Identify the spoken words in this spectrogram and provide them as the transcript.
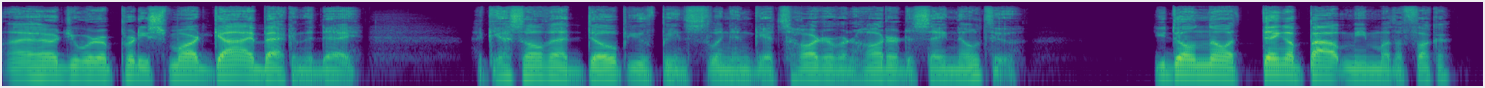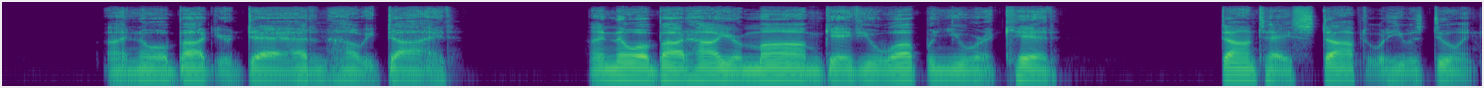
I heard you were a pretty smart guy back in the day. I guess all that dope you've been slinging gets harder and harder to say no to. You don't know a thing about me, motherfucker. I know about your dad and how he died. I know about how your mom gave you up when you were a kid. Dante stopped what he was doing.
